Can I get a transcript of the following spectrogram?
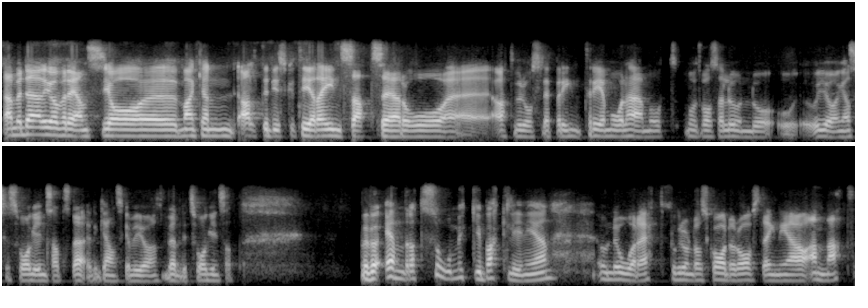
Ja, men där är jag överens. Ja, eh, man kan alltid diskutera insatser och eh, att vi då släpper in tre mål här mot, mot Vasalund och, och, och gör en ganska svag insats där. Eller ganska, vi gör en väldigt svag insats. Men vi har ändrat så mycket i backlinjen under året på grund av skador och avstängningar och annat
